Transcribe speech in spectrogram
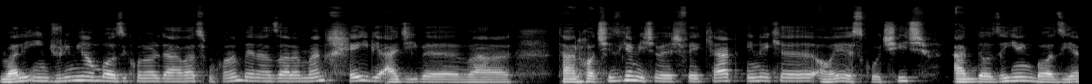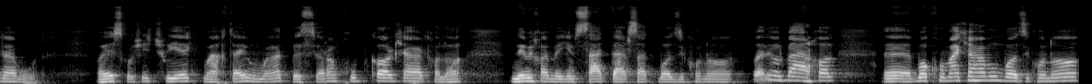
ولی اینجوری میان بازیکنها رو دعوت می‌کنم. به نظر من خیلی عجیبه و تنها چیزی که میشه بهش فکر کرد اینه که آقای اسکوچیچ اندازه این بازیه نبود. آقای اسکوچیچ توی یک مقطعی اومد بسیارم خوب کار کرد. حالا نمی‌خوایم بگیم 100 درصد بازیکن ولی حالا به هر حال با کمک همون بازیکن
